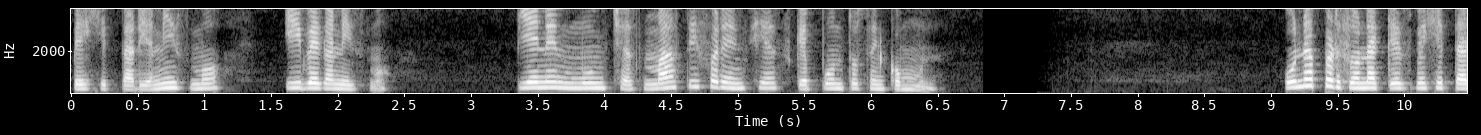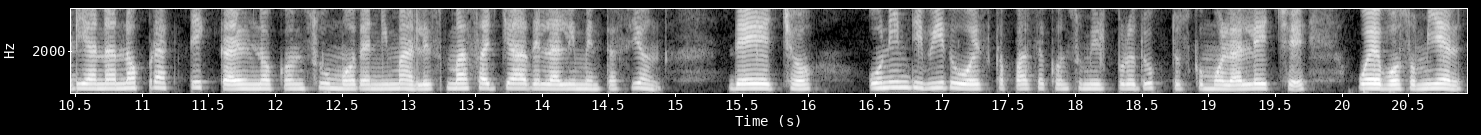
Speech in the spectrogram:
vegetarianismo y veganismo, tienen muchas más diferencias que puntos en común. Una persona que es vegetariana no practica el no consumo de animales más allá de la alimentación. De hecho, un individuo es capaz de consumir productos como la leche, huevos o miel,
